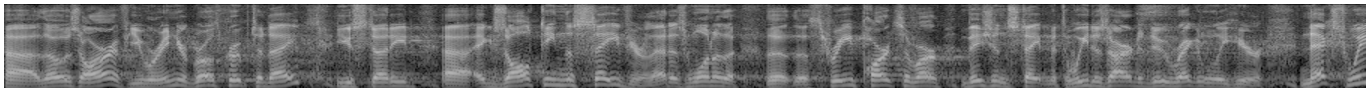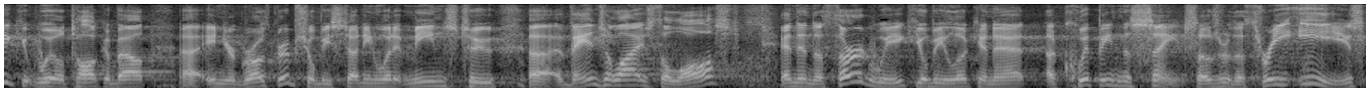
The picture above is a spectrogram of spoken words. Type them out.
Uh, those are, if you were in your growth group today, you studied. Uh, exalting the Savior. That is one of the, the, the, three parts of our vision statement that we desire to do regularly here. Next week, we'll talk about uh, in your growth groups, you'll be studying what it means to uh, evangelize the lost. And then the third week, you'll be looking at equipping the saints. Those are the three E's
